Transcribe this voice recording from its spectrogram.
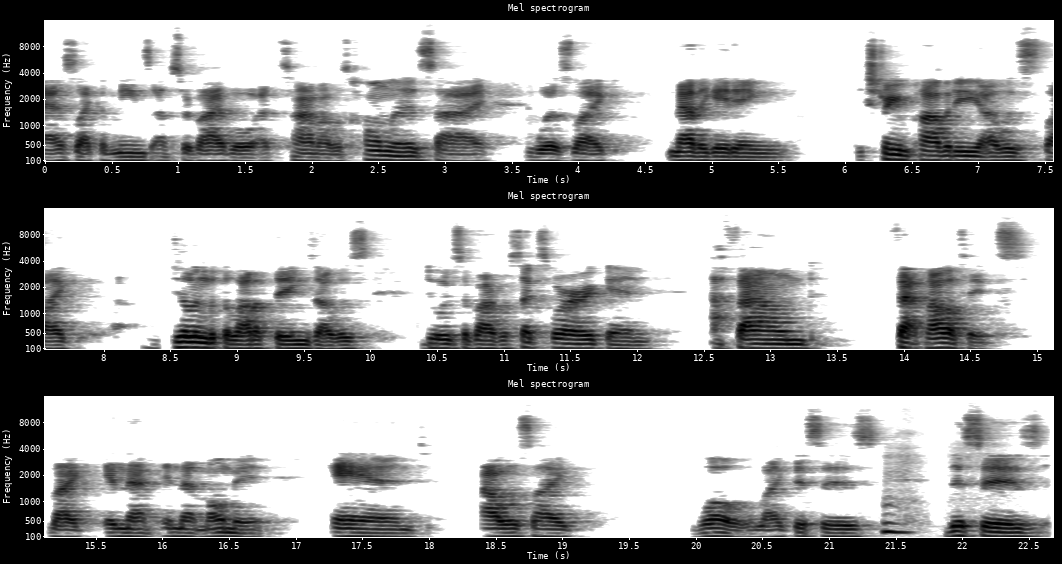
as like a means of survival. At the time, I was homeless. I was like navigating extreme poverty. I was like dealing with a lot of things. I was doing survival sex work and I found fat politics like in that in that moment and I was like whoa like this is this is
